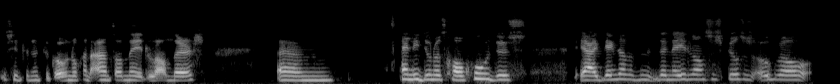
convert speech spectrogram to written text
zitten natuurlijk ook nog een aantal Nederlanders. Um, en die doen het gewoon goed. Dus ja, ik denk dat het de Nederlandse speelsters ook wel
